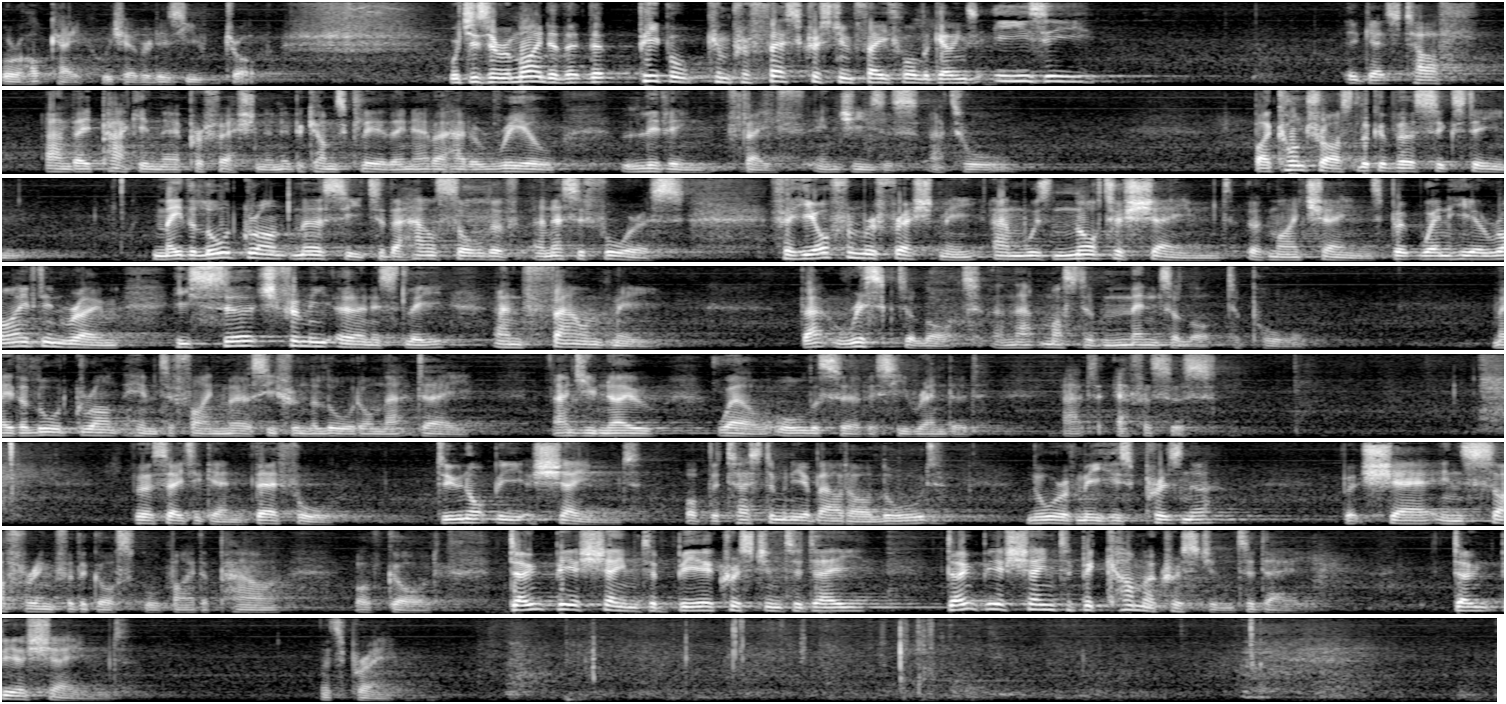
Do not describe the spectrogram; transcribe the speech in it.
or a hot cake, whichever it is you drop. Which is a reminder that, that people can profess Christian faith while the going's easy, it gets tough, and they pack in their profession, and it becomes clear they never had a real living faith in Jesus at all. By contrast, look at verse 16. May the Lord grant mercy to the household of Onesiphorus for he often refreshed me and was not ashamed of my chains. But when he arrived in Rome, he searched for me earnestly and found me. That risked a lot, and that must have meant a lot to Paul. May the Lord grant him to find mercy from the Lord on that day. And you know well all the service he rendered at Ephesus. Verse 8 again Therefore, do not be ashamed of the testimony about our Lord, nor of me his prisoner, but share in suffering for the gospel by the power of God. Don't be ashamed to be a Christian today. Don't be ashamed to become a Christian today. Don't be ashamed. Let's pray.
